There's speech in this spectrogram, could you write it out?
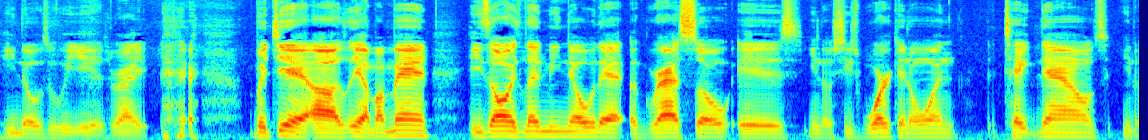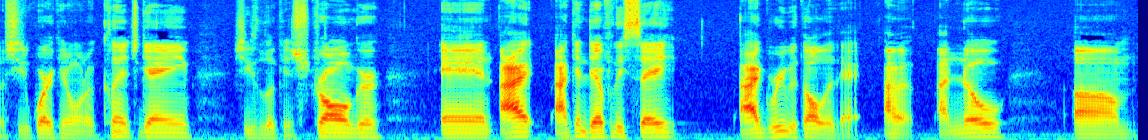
He knows who he is, right? but yeah, uh, yeah, my man, he's always letting me know that Agrasso is, you know, she's working on takedowns. You know, she's working on her clinch game. She's looking stronger. And I, I can definitely say I agree with all of that. I, I know, um,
